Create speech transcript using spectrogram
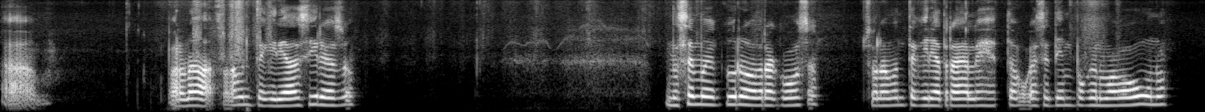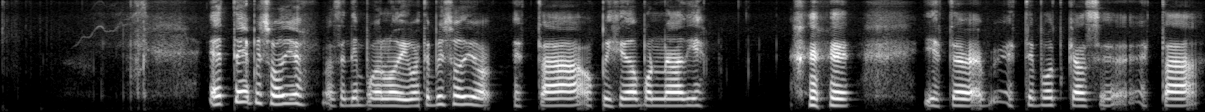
Um, para nada, solamente quería decir eso. No se me ocurre otra cosa. Solamente quería traerles esto porque hace tiempo que no hago uno. Este episodio, hace tiempo que no lo digo, este episodio está auspiciado por nadie. y este, este podcast eh, está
